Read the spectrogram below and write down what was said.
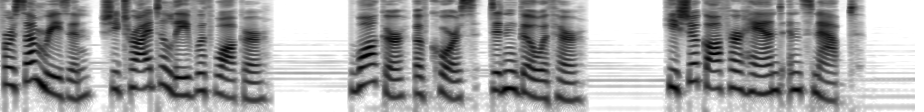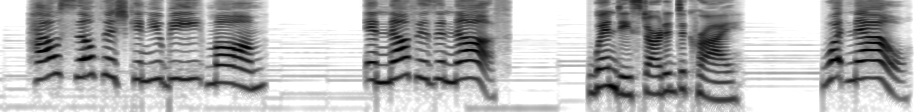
For some reason, she tried to leave with Walker. Walker, of course, didn't go with her. He shook off her hand and snapped. How selfish can you be, Mom? Enough is enough. Wendy started to cry. What now?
